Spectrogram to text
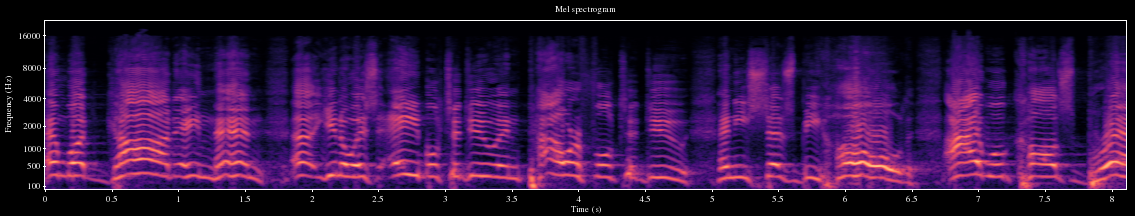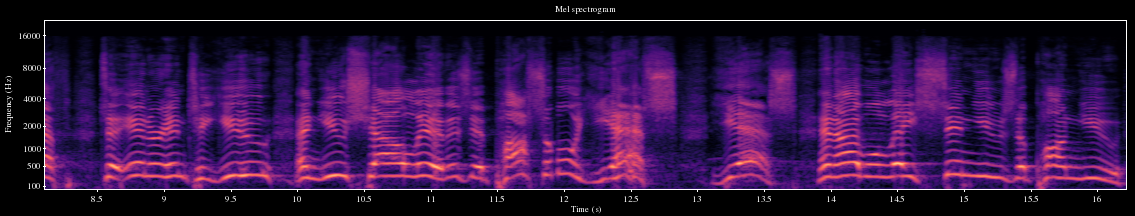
and what God, amen, uh, you know, is able to do and powerful to do. And he says, Behold, I will cause breath to enter into you, and you shall shall live. Is it possible? Yes, yes. And I will lay sinews upon you,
